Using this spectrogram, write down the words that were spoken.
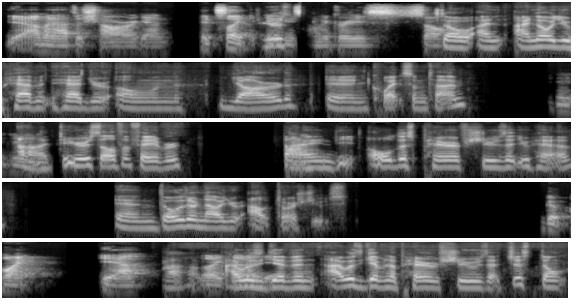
yeah, I'm gonna have to shower again. It's like Here's 80 some degrees, so so I I know you haven't had your own yard in quite some time. mhm. Uh, do yourself a favor, Okay. find the oldest pair of shoes that you have, and those are now your outdoor shoes. Good point. Yeah, I Um, like I was idea. given I was given a pair of shoes that just don't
